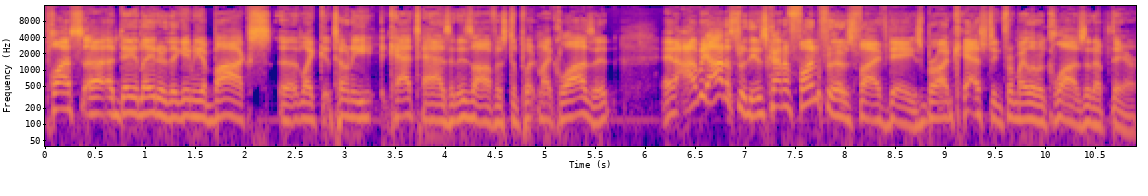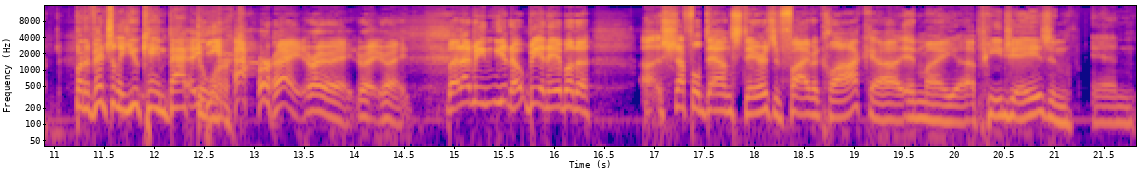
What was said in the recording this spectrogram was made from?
Plus, uh, a day later, they gave me a box uh, like Tony Katz has in his office to put in my closet. And I'll be honest with you, it was kind of fun for those five days broadcasting from my little closet up there. but eventually you came back to work Yeah, right, right, right, right, right. But I mean, you know, being able to uh, shuffle downstairs at five o'clock uh, in my uh, PJs and and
